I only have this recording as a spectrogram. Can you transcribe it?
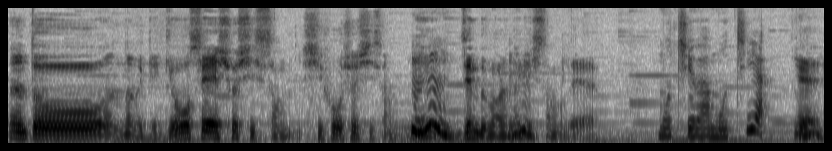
うんとなんだっけ行政書士さん司法書士さんに全部丸投げしたので、餅は餅や。え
